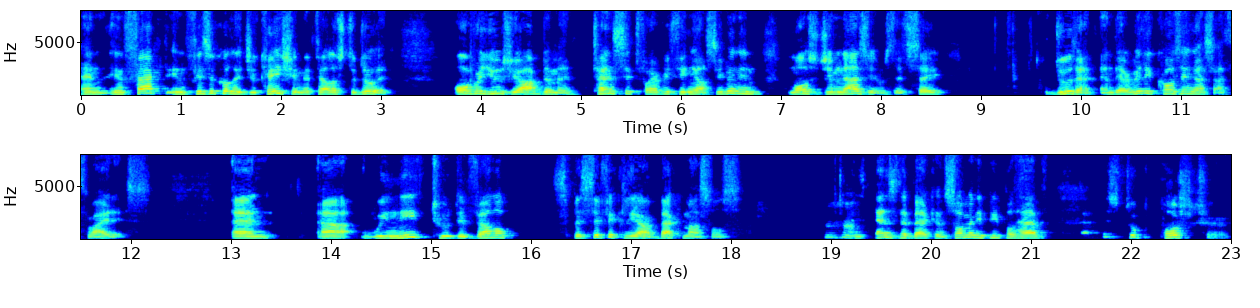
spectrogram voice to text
And in fact, in physical education, they tell us to do it. Overuse your abdomen, tense it for everything else. Even in most gymnasiums, that say do that. And they're really causing us arthritis. And uh, we need to develop specifically our back muscles Mm-hmm. and tense the back. And so many people have a stoop posture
